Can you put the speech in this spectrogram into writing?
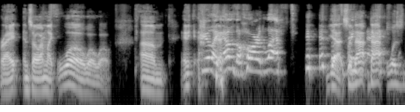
Right. And so I'm like, whoa, whoa, whoa. Um, and you're like, that was a hard left. yeah. so that, that was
